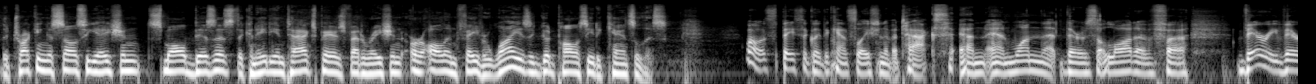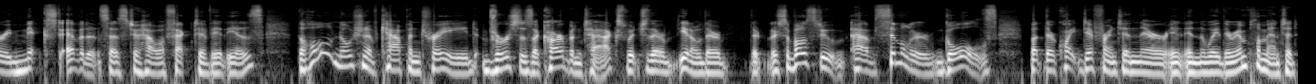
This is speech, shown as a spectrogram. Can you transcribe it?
the Trucking Association, Small Business, the Canadian Taxpayers Federation are all in favor. Why is it good policy to cancel this? Well, it's basically the cancellation of a tax, and, and one that there's a lot of uh, very, very mixed evidence as to how effective it is. The whole notion of cap and trade versus a carbon tax, which they're, you know, they're they're, they're supposed to have similar goals, but they're quite different in their in, in the way they're implemented.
